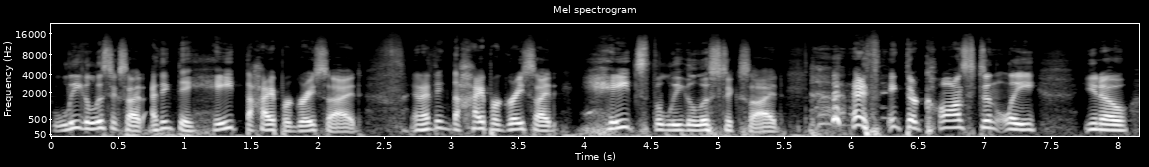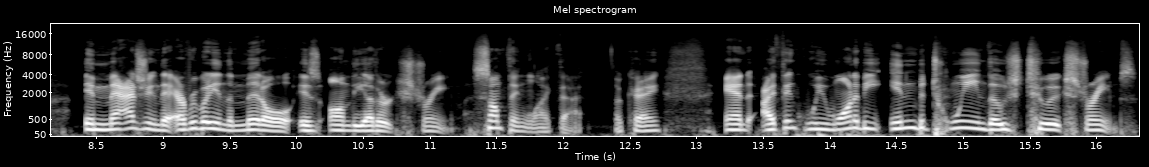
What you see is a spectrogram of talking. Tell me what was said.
legalistic side i think they hate the hyper grace side. And i think the hyper grace side hates the legalistic side. I think they're constantly you know imagining that everybody in the middle is on the other extreme something like that Okay. And I think we want to be in between those two extremes.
